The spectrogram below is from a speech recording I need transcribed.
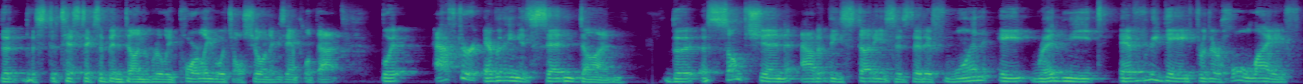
The, the statistics have been done really poorly, which I'll show an example of that. But after everything is said and done, the assumption out of these studies is that if one ate red meat every day for their whole life,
